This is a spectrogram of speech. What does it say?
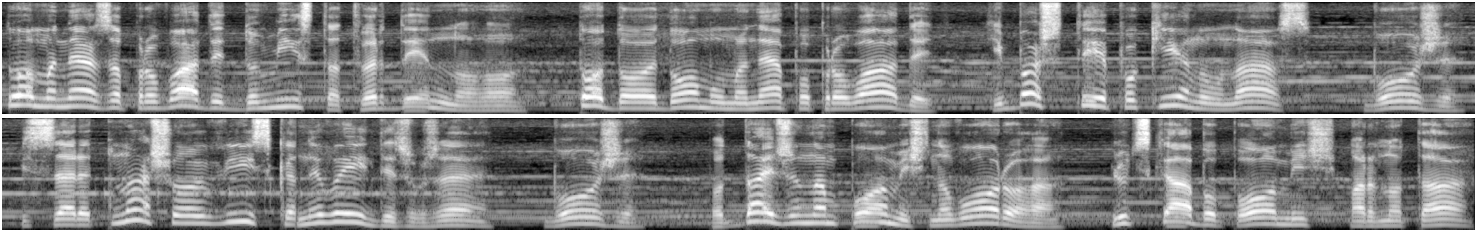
Хто мене запровадить до міста твердинного, хто до Едому мене попровадить, хіба ж ти покинув нас, Боже, і серед нашого війська не вийдеш вже, Боже, подай же нам поміч на ворога, людська бо поміч, марнота.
